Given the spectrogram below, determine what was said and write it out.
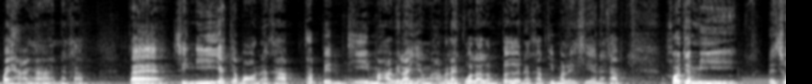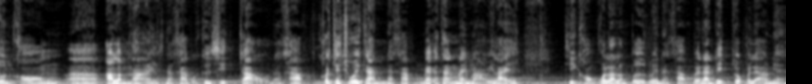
ไปหางานนะครับ แต่สิ่งนี้อยากจะบอกนะครับ ถ้าเป็นที่มหาวิทยาลัยอย่างมหาวิทยาลัยกัวลาลัมเปอร์นะครับที่มาเลเซียนะครับเขาจะมีในส่วนของ alumni นะครับก็คือศิษย์เก่านะครับก็จะช่วยกันนะครับแม้กระทั่งในมหาวิทยาลัยที่ของกัวลาลัมเปอร์ด้วยนะครับเวลาเด็กจบไปแล้วเนี่ย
